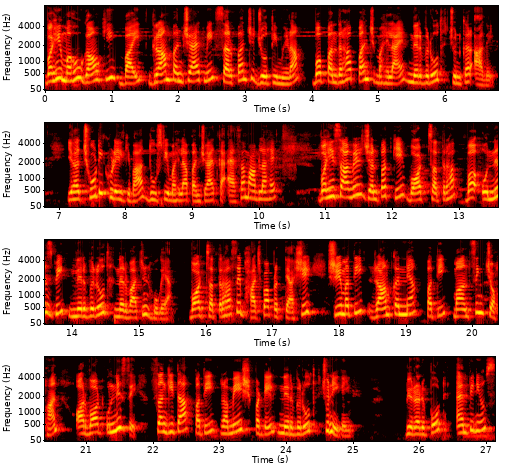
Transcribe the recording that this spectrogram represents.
वहीं महू गाँव की बाई ग्राम पंचायत में सरपंच ज्योति मीणा व पंद्रह पंच महिलाएँ निर्विरोध चुनकर आ गई। यह छोटी खुड़ेल के बाद दूसरी महिला पंचायत का ऐसा मामला है। वहीं सावेर जनपद के वार्ड सत्रह व उन्नीस भी निर्विरोध निर्वाचन हो गया। वार्ड सत्रह से भाजपा प्रत्याशी श्रीमती रामकन्या, पति मानसिंह चौहान और वार्ड उन्नीस से संगीता, पति रमेश पटेल निर्विरोध चुनी गई bureau report MP news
